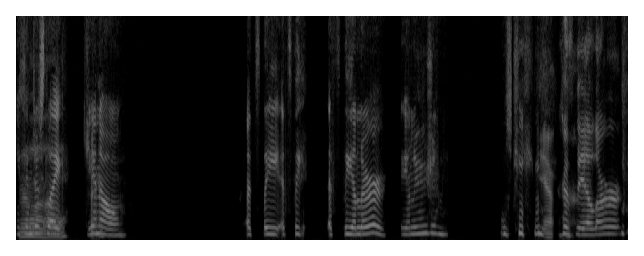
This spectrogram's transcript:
You can just like, No, you know, it's the it's the it's the allure, the illusion. Yeah. it's the allure.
